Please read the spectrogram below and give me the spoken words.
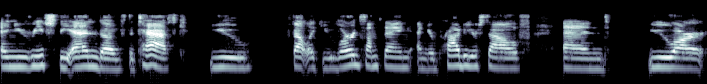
and you reach the end of the task, you felt like you learned something and you're proud of yourself and you are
